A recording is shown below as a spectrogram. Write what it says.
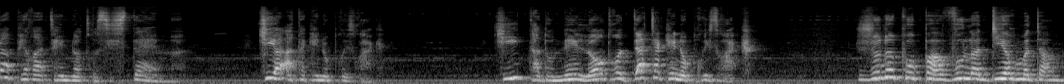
a piraté notre système? Qui a attaqué nos prisracs Qui t'a donné l'ordre d'attaquer nos prisracs Je ne peux pas vous le dire, madame.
